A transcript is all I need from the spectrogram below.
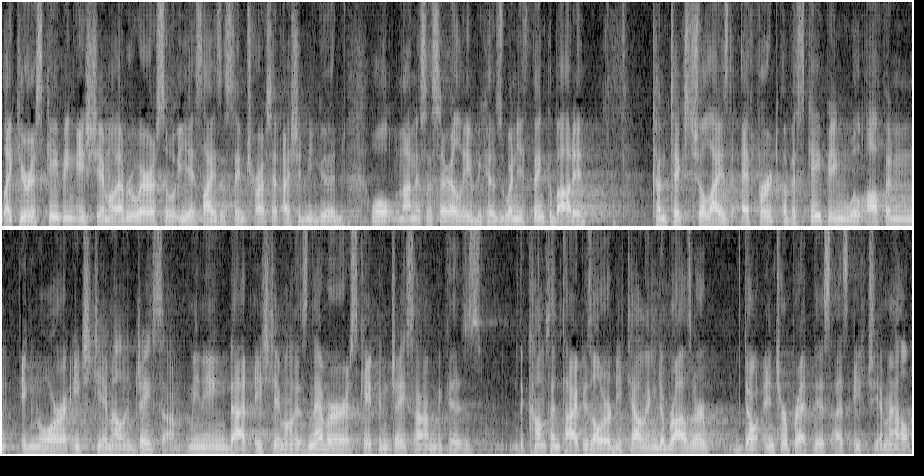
like you're escaping HTML everywhere, so ESI is the same char set, I should be good. Well, not necessarily, because when you think about it, contextualized effort of escaping will often ignore HTML and JSON, meaning that HTML is never escaped in JSON because the content type is already telling the browser, don't interpret this as HTML.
